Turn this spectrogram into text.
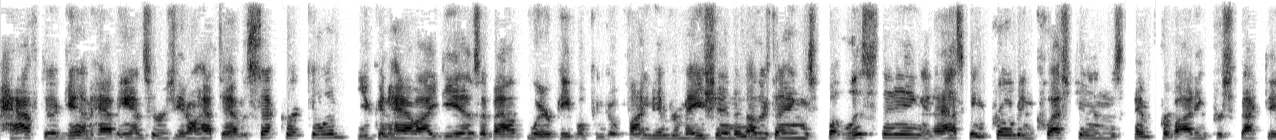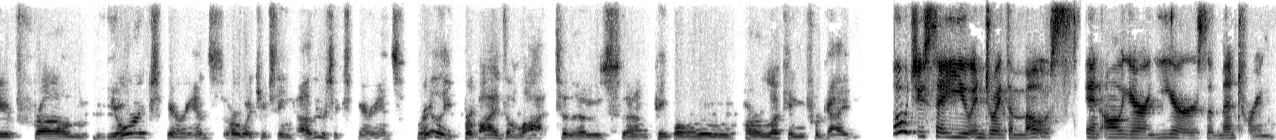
have to, again, have answers. You don't have to have a set curriculum. You can have ideas about where people can go find information and other things, but listening and asking probing questions and providing perspective from your experience or what you've seen others experience really provides a lot to those um, people who are looking for guidance. What would you say you enjoyed the most in all your years of mentoring?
